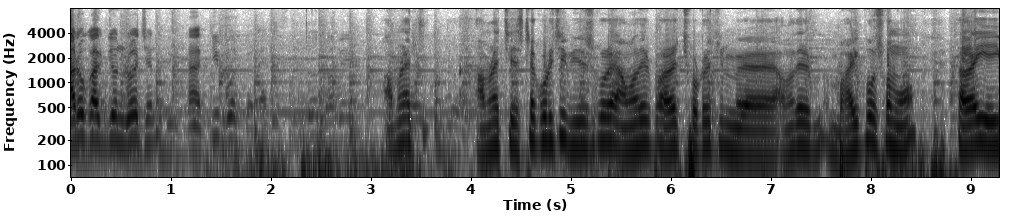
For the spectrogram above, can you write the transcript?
আরও কয়েকজন রয়েছেন। হ্যাঁ কী বলবেন? আমরা আমরা চেষ্টা করেছি বিশেষ করে আমাদের পাড়ার ছোটো আমাদের ভাইপো সম তারাই এই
